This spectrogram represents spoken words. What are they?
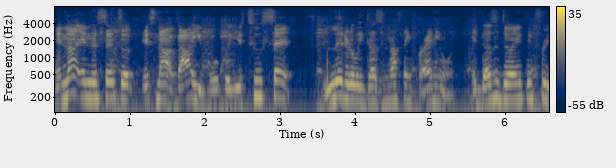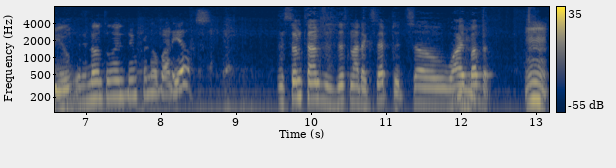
And not in the sense of it's not valuable, but your two cent literally does nothing for anyone. It doesn't do anything for you, and it don't do anything for nobody else. And sometimes it's just not accepted. So why Mm. bother? Mm.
